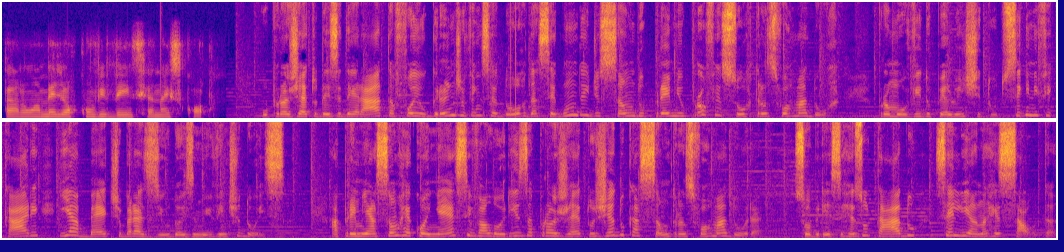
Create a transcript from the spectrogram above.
para uma melhor convivência na escola. O projeto Desiderata foi o grande vencedor da segunda edição do Prêmio Professor Transformador, promovido pelo Instituto Significare e a BET Brasil 2022. A premiação reconhece e valoriza projetos de educação transformadora. Sobre esse resultado, Celiana ressalta.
